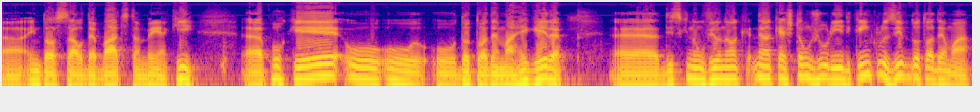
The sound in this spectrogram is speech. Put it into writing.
uh, endossar o debate também aqui, uh, porque o, o, o doutor Ademar Regueira uh, disse que não viu nenhuma, questão jurídica, inclusive, doutor Ademar,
